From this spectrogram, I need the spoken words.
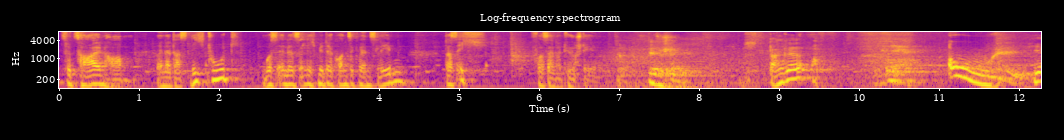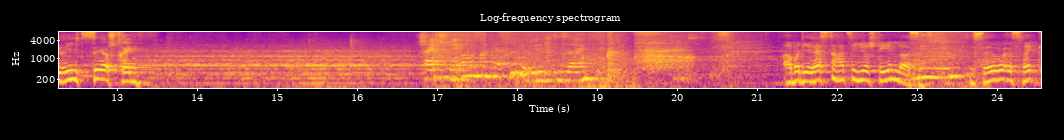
zu zahlen haben. Wenn er das nicht tut, muss er letztendlich mit der Konsequenz leben, dass ich vor seiner Tür stehe. Bitte schön. Danke. Oh, hier riecht sehr streng. Scheint schon immer niemand mehr drin gewesen zu sein. Aber die Reste hat sie hier stehen lassen. Sie selber ist weg,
